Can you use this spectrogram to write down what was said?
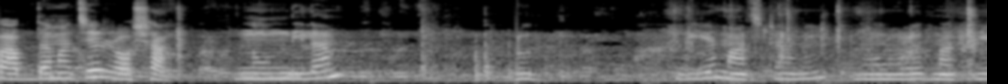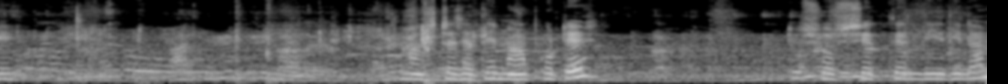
পাবদা মাছের রসা। নুন দিলাম। হলুদ দিয়ে মাছটা আমি নুন হলুদ মাখিয়ে মাছটা যাতে না ফোটে, একটু সর্ষের তেল দিয়ে দিলাম।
